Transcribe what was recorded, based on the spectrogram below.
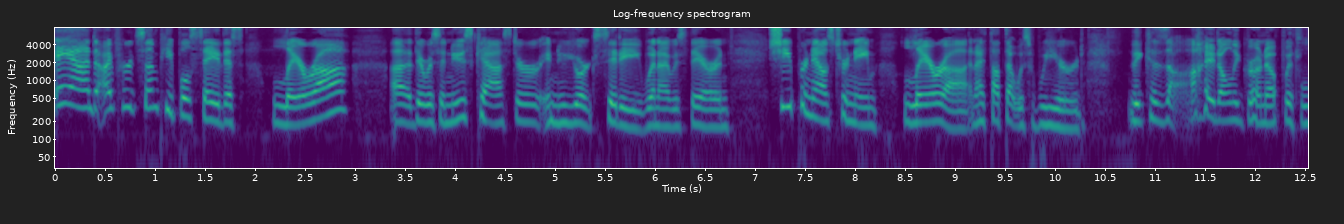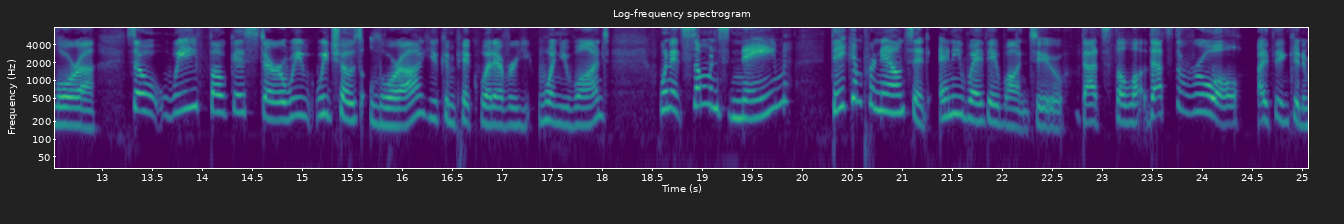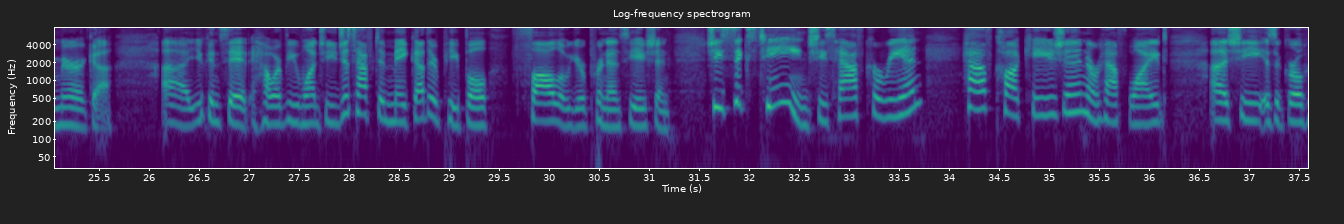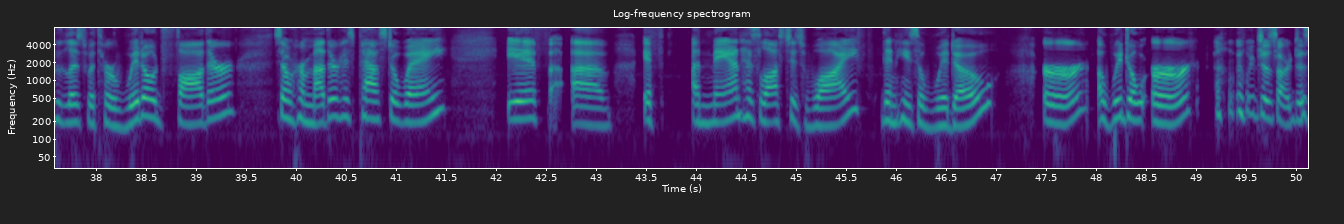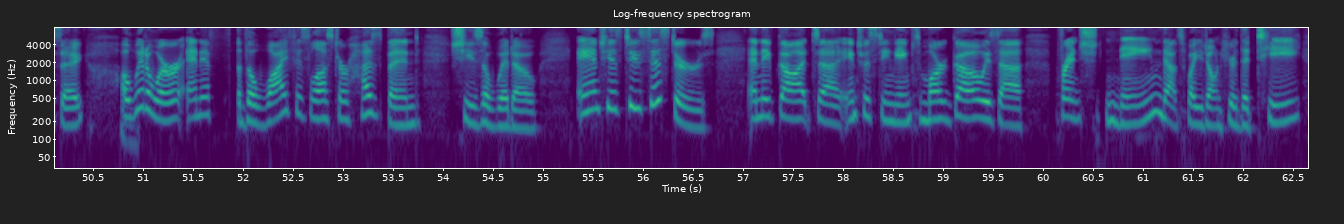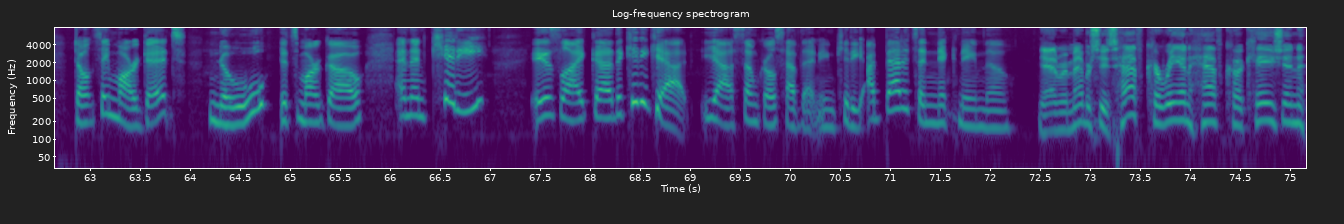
And I've heard some people say this Lara. Uh, there was a newscaster in New York City when I was there, and she pronounced her name Lara, and I thought that was weird because I had only grown up with Laura. So we focused, or we we chose Laura. You can pick whatever one you want. When it's someone's name, they can pronounce it any way they want to. That's the that's the rule, I think, in America. Uh, you can say it however you want to. You just have to make other people follow your pronunciation. She's 16. She's half Korean, half Caucasian, or half white. Uh, she is a girl who lives with her widowed father. So her mother has passed away. If uh, if a man has lost his wife, then he's a widow er, a widower, which is hard to say, a widower. And if the wife has lost her husband, she's a widow. And she has two sisters. And they've got uh, interesting names. Margot is a French name. That's why you don't hear the T. Don't say Margot. No, it's Margot. And then Kitty is like uh, the kitty cat. Yeah, some girls have that name, Kitty. I bet it's a nickname, though. Yeah, and remember, she's half Korean, half Caucasian.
